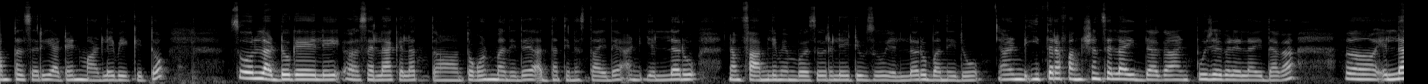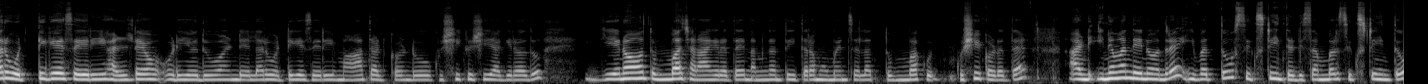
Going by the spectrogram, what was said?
ಕಂಪಲ್ಸರಿ ಅಟೆಂಡ್ ಮಾಡಲೇಬೇಕಿತ್ತು. ಸೊ ಲಡ್ಡುಗೆ ಇಲ್ಲಿ ಸೆಲ್ಲಾಕೆಲ್ಲ ತೊಗೊಂಡು ಬಂದಿದೆ. ಅದನ್ನ ತಿನ್ನಿಸ್ತಾ ಇದೆ. ಆ್ಯಂಡ್ ಎಲ್ಲರೂ ನಮ್ಮ ಫ್ಯಾಮಿಲಿ ಮೆಂಬರ್ಸು ರಿಲೇಟಿವ್ಸು ಎಲ್ಲರೂ ಬಂದಿದ್ದರು ಆ್ಯಂಡ್ ಈ ಥರ ಫಂಕ್ಷನ್ಸ್ ಎಲ್ಲ ಇದ್ದಾಗ ಆ್ಯಂಡ್ ಪೂಜೆಗಳೆಲ್ಲ ಇದ್ದಾಗ ಎಲ್ಲರೂ ಒಟ್ಟಿಗೆ ಸೇರಿ ಹಳ್ಟೆ ಹೊಡೆಯೋದು ಆ್ಯಂಡ್ ಎಲ್ಲರೂ ಒಟ್ಟಿಗೆ ಸೇರಿ ಮಾತಾಡ್ಕೊಂಡು ಖುಷಿ ಖುಷಿಯಾಗಿರೋದು ಏನೋ ತುಂಬ ಚೆನ್ನಾಗಿರುತ್ತೆ. ನನಗಂತೂ ಈ ಥರ ಮೂಮೆಂಟ್ಸ್ ಎಲ್ಲ ತುಂಬ ಖುಷಿ ಕೊಡುತ್ತೆ. ಆ್ಯಂಡ್ ಏನು ಅಂದರೆ, ಇವತ್ತು ಸಿಕ್ಸ್ಟೀನ್ತ್ ಡಿಸೆಂಬರ್ ಸಿಕ್ಸ್ಟೀನ್ತು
